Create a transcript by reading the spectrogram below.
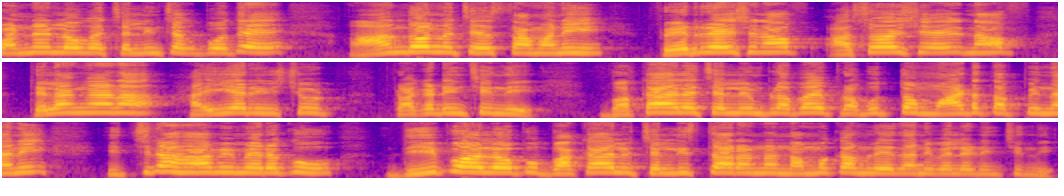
పన్నెండులోగా చెల్లించకపోతే ఆందోళన చేస్తామని federation of association of Telangana higher institute ప్రకటించింది. బకాయిల చెల్లింపులపై ప్రభుత్వం మాట తప్పిందని ఇచ్చిన హామీ మేరకు దీపాలోపు బకాయిలు చెల్లిస్తారన్న నమ్మకం లేదని వెల్లడించింది.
